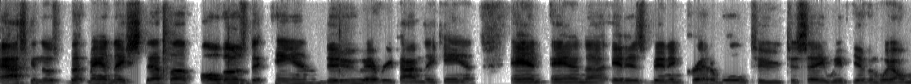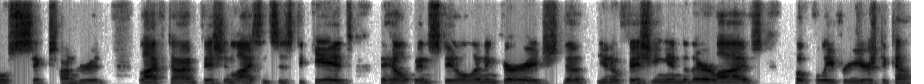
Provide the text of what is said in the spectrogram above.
asking those but man they step up all those that can do every time they can and and uh, it has been incredible to to say we've given away almost 600 lifetime fishing licenses to kids to help instill and encourage the you know fishing into their lives hopefully for years to come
